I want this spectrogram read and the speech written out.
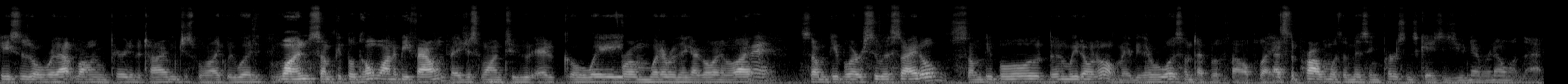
cases over that long period of a time just like we would. One some people don't want to be found. They just want to uh, go away from whatever they got going in life. Right. some people are suicidal. Some people then we don't know. Maybe there was some type of foul play. That's the problem with a missing persons cases you never know on that.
